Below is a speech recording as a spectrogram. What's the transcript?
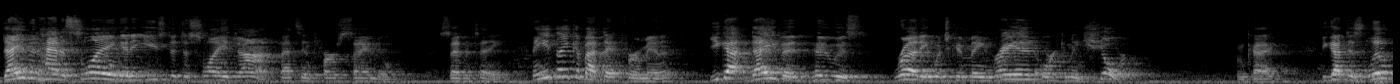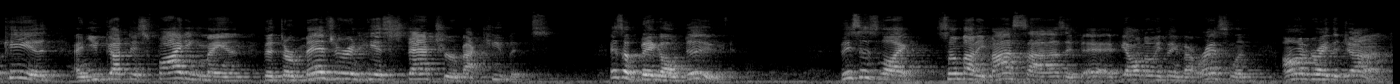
David had a sling and he used it to slay a giant. That's in 1 Samuel 17. Now you think about that for a minute. You got David who is ruddy, which can mean red or it can mean short. Okay? You got this little kid and you've got this fighting man that they're measuring his stature by cubits. It's a big old dude. This is like somebody my size, if, if y'all know anything about wrestling, Andre the Giant.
